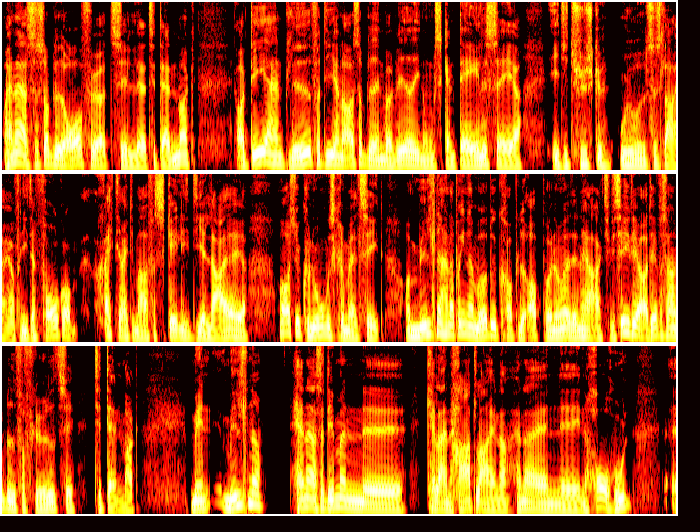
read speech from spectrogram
Og han er altså så blevet overført til, øh, til Danmark, og det er han blevet, fordi han også er blevet involveret i nogle skandalesager i de tyske udryddelseslejre, fordi der foregår rigtig, rigtig meget forskellige i de her lejre her, og også økonomisk kriminalitet. Og Miltner, han er på en eller anden måde blevet koblet op på noget af den her aktivitet her, og derfor er han blevet forflyttet til, til Danmark. Men Miltner, han er altså det, man øh, kalder en hardliner. Han er en, øh, en hård hund, Øh,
